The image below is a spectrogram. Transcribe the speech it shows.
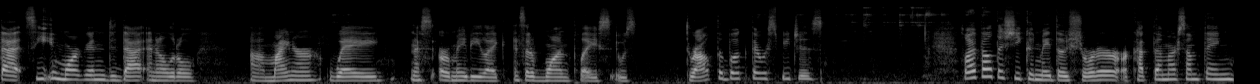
that C.E. Morgan did that in a little uh, minor way, or maybe like instead of one place, it was throughout the book there were speeches. So I felt that she could made those shorter or cut them or something.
